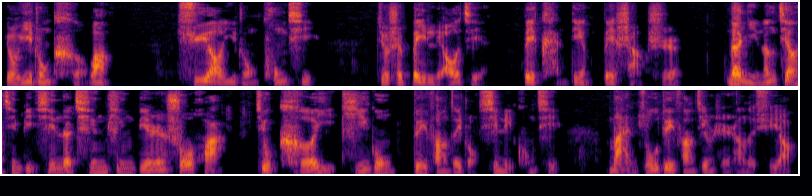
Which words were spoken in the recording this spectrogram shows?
有一种渴望，需要一种空气，就是被了解、被肯定、被赏识。那你能将心比心的倾听别人说话，就可以提供对方这种心理空气，满足对方精神上的需要。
